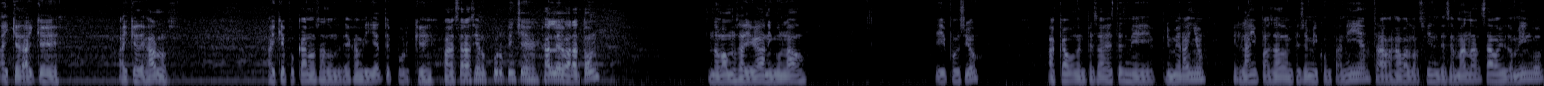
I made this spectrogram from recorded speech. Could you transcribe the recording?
hay que, hay que, hay que dejarlos. Hay que enfocarnos a donde dejan billete porque para estar haciendo puro pinche jale baratón, no vamos a llegar a ningún lado. Y pues yo acabo de empezar, este es mi primer año. El año pasado empecé mi compañía, trabajaba los fines de semana, sábado y domingo.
